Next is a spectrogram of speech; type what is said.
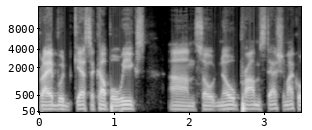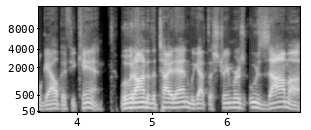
but I would guess a couple weeks. Um, so no problem stashing Michael Gallup if you can. Moving on to the tight end, we got the streamers. Uzomah.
